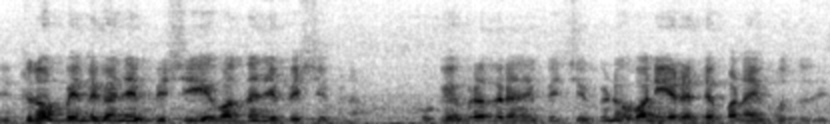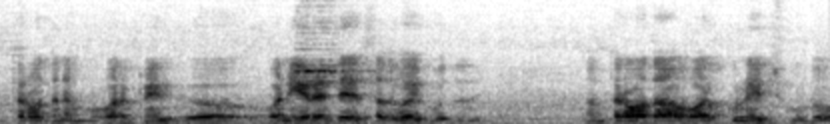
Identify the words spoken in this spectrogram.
నిత్య నొప్పి ఎందుకని చెప్పేసి వద్దని చెప్పేసి చెప్పిన. ఓకే బ్రదర్ అని చెప్పేసి చెప్పిన వన్ ఇయర్ అయితే పని అయిపోతుంది తర్వాత నేను వర్క్ వన్ ఇయర్ అయితే చదువు అయిపోతుంది దాని తర్వాత వర్క్ నేర్చుకుంటూ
